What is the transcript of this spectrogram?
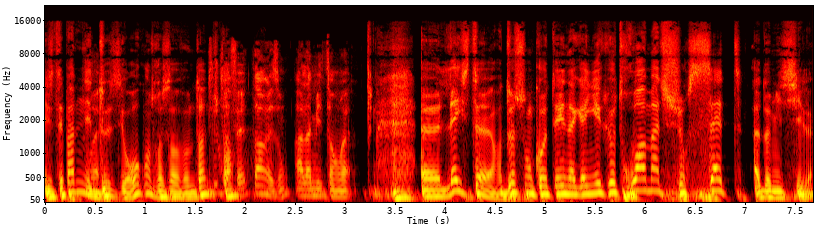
Ils n'étaient pas menés Ouais. 2-0 contre Southampton. je Tout crois. à fait, t'as raison. À la mi-temps, ouais. Euh, Leicester, de son côté, n'a gagné que 3 matchs sur 7 à domicile.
